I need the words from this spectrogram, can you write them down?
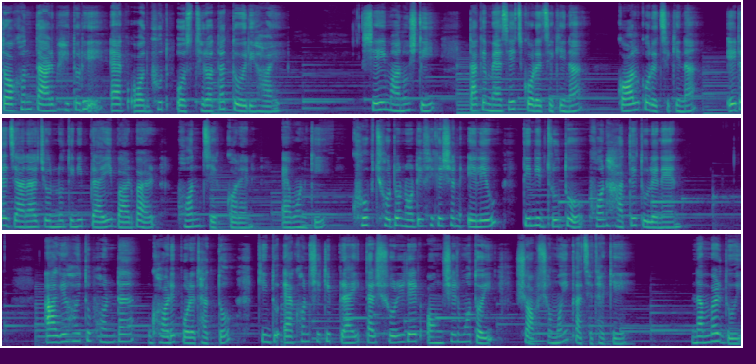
তখন তার ভেতরে এক অদ্ভুত অস্থিরতা তৈরি হয়। সেই মানুষটি তাকে মেসেজ করেছে কিনা, কল করেছে কিনা, এটা জানার জন্য তিনি প্রায়ই বারবার ফোন চেক করেন। এমনকি খুব ছোট নোটিফিকেশন এলেও তিনি দ্রুত ফোন হাতে তুলে নেন। আগে হয়তো ফোনটা ঘরে পড়ে থাকতো, কিন্তু এখন সেটি প্রায় তার শরীরের অংশের মতোই সবসময় কাছে থাকে। নাম্বার দুই,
